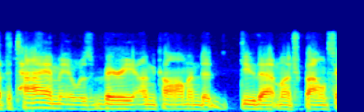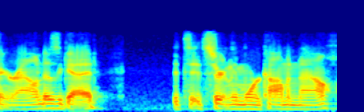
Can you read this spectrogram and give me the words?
at the time it was very uncommon to do that much bouncing around as a guide. It's it's certainly more common now,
